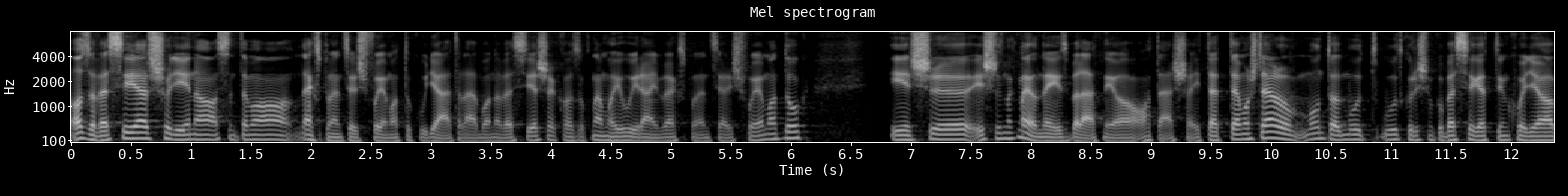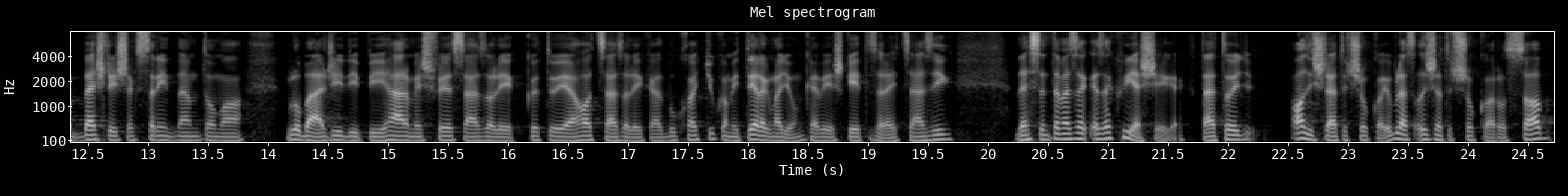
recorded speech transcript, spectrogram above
az a veszélyes, hogy én a, szerintem a exponenciális folyamatok úgy általában a veszélyesek, azok nem a jó irányba exponenciális folyamatok, és, és eznek nagyon nehéz belátni a hatásait. Tehát te most elmondtad múlt, múltkor is, amikor beszélgettünk, hogy a beslések szerint nem tudom, a globál GDP 3,5% kötője 6%-át bukhatjuk, ami tényleg nagyon kevés 2100-ig, de szerintem ezek, ezek hülyeségek. Tehát, hogy az is lehet, hogy sokkal jobb lesz, az is lehet, hogy sokkal rosszabb.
